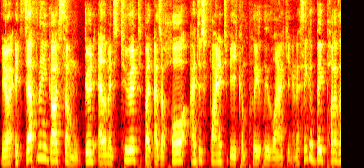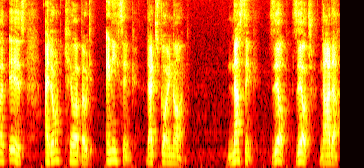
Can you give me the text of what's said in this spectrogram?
You know, it's definitely got some good elements to it, but as a whole, I just find it to be completely lacking. And I think a big part of that is I don't care about anything that's going on. Nothing. Zilp, zilch, nada.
